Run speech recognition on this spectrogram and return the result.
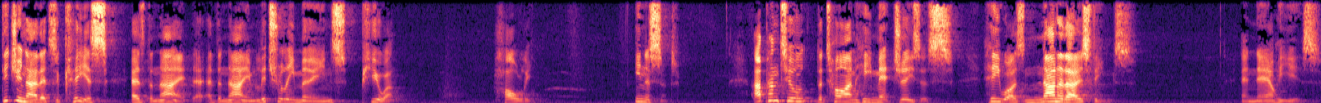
Did you know that Zacchaeus, as the name, uh, the name literally means pure, holy, innocent? Up until the time he met Jesus, he was none of those things. And now he is.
